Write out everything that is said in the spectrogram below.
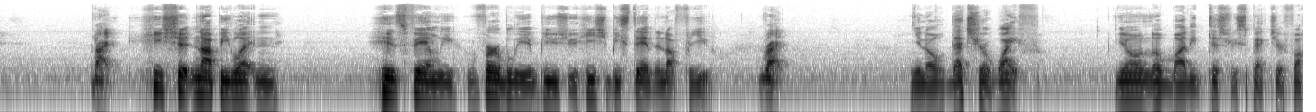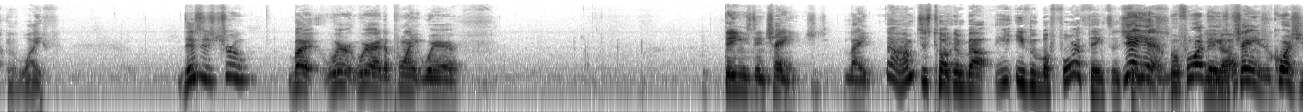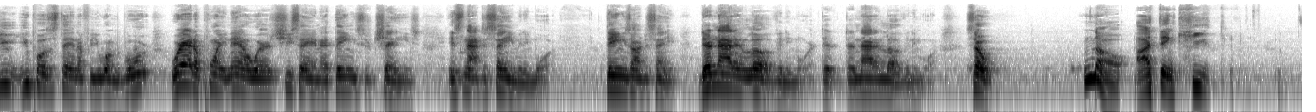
right, he should not be letting his family verbally abuse you. He should be standing up for you. right, You know, that's your wife. You don't nobody disrespect your fucking wife. this is true. But we're we're at a point where things didn't change. Like No, I'm just talking about even before things and changed. Yeah, yeah. Before you things know? have changed, of course, you you supposed to stand up for your woman. But we're, we're at a point now where she's saying that things have changed. It's not the same anymore. Things aren't the same. They're not in love anymore. They're they're not in love anymore. So No, I think he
